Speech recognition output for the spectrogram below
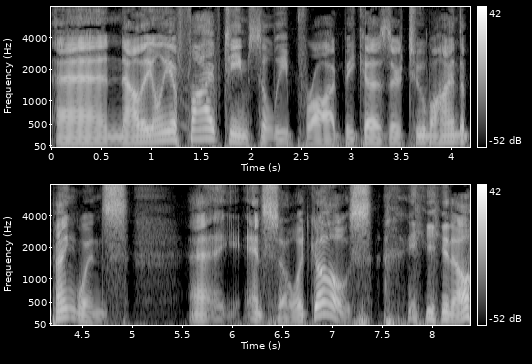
And now they only have five teams to leapfrog because they're two behind the Penguins. Uh, and so it goes, you know.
